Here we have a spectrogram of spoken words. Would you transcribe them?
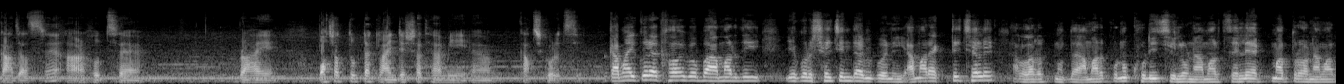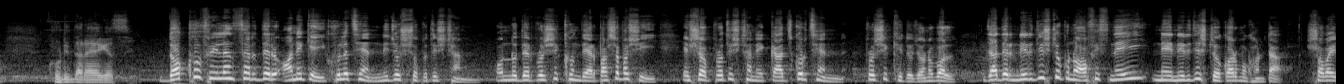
কাজ আছে। আর হচ্ছে প্রায় পঁচাত্তরটা ক্লায়েন্টের সাথে আমি কাজ করেছি। কামাই করে খাওয়াইবো বা আমার যে ইয়ে করে, সেই চিন্তা আমি করিনি। আমার একটি ছেলে, আল্লাহর মধ্যে আমার কোনো খুঁড়ি ছিল না। আমার ছেলে একমাত্র আমার খুঁড়ি দাঁড়ায় গেছে। দক্ষ ফ্রিল্যান্সারদের অনেকেই খুলেছেন নিজস্ব প্রতিষ্ঠান। অন্যদের প্রশিক্ষণ দেওয়ার পাশাপাশি এসব প্রতিষ্ঠানে কাজ করছেন প্রশিক্ষিত জনবল। যাদের নির্দিষ্ট কোনো অফিস নেই নে নির্দিষ্ট কর্মঘণ্টা। সবাই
